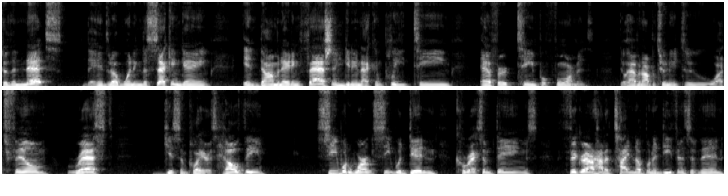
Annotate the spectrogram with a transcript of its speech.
to the Nets. They ended up winning the second game in dominating fashion, getting that complete team effort, team performance. They'll have an opportunity to watch film, rest, get some players healthy, see what worked, see what didn't, correct some things, figure out how to tighten up on the defensive end,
